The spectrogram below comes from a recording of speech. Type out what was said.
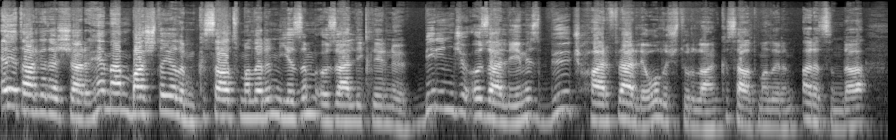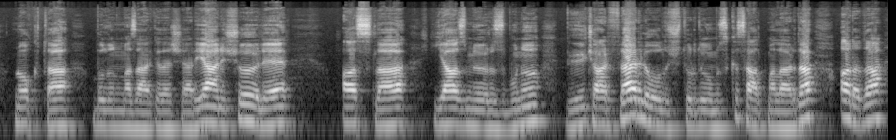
Evet arkadaşlar hemen başlayalım kısaltmaların yazım özelliklerini. Birinci özelliğimiz büyük harflerle oluşturulan kısaltmaların arasında nokta bulunmaz arkadaşlar. Yani şöyle asla yazmıyoruz bunu. Büyük harflerle oluşturduğumuz kısaltmalarda arada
